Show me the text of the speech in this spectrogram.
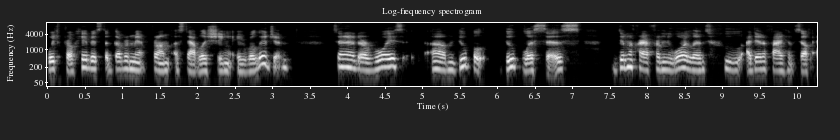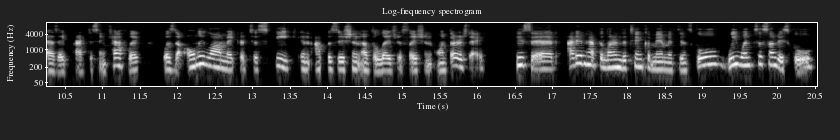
which prohibits the government from establishing a religion. Senator Royce um, Dupl- Duplessis, Democrat from New Orleans, who identified himself as a practicing Catholic, was the only lawmaker to speak in opposition of the legislation on Thursday. He said, I didn't have to learn the Ten Commandments in school. We went to Sunday school.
